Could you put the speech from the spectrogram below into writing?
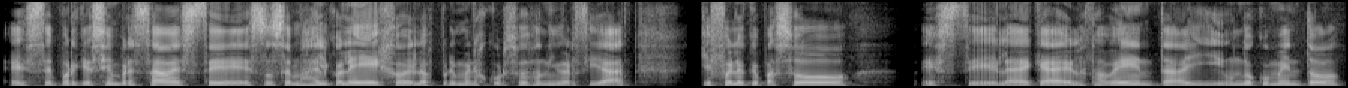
Este, porque siempre estaba este, estos temas del colegio, de los primeros cursos de universidad, qué fue lo que pasó este, la década de los 90 y un documento,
